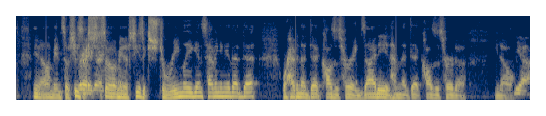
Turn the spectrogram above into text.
you know, I mean, so she's Right, right. so I mean, if she's extremely against having any of that debt, or having that debt causes her anxiety, and having that debt causes her to, you know, Yeah.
